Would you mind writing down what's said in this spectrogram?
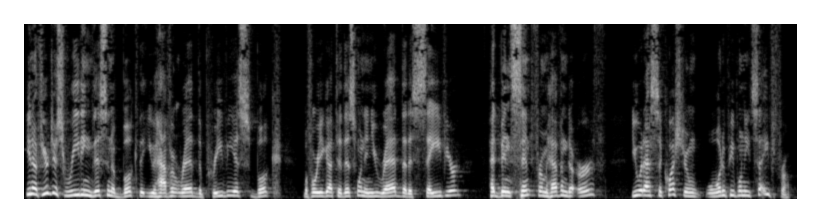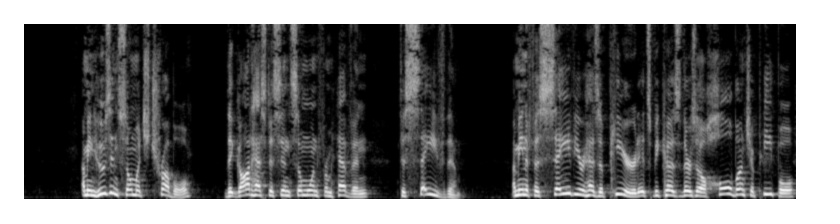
You know, if you're just reading this in a book that you haven't read the previous book before you got to this one, and you read that a Savior had been sent from heaven to earth, you would ask the question well, what do people need saved from? I mean, who's in so much trouble that God has to send someone from heaven to save them? I mean, if a Savior has appeared, it's because there's a whole bunch of people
